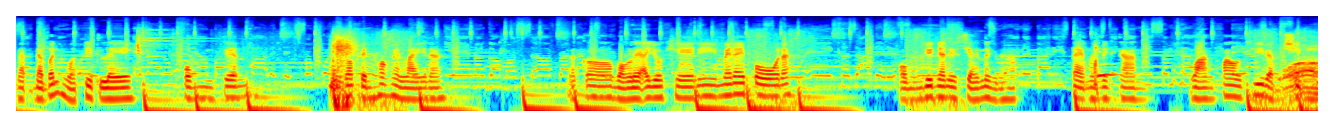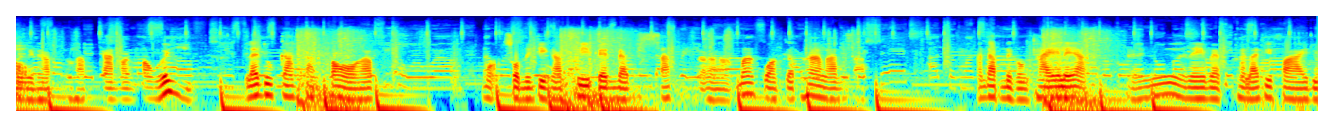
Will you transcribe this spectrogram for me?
แบบดับเบิลหัวติดเลยคมเกิน นี่ก็เป็นห้องไฮไลท์นะ แล้วก็บอกเลย IOK นี่ไม่ได้โปรนะ ผมยืนยันอีกเสียงหนึ่งนะครับ แต่มันเป็นการวางเป้าที่แบบชิดมือนะครับดูครับ การวางเป้าเฮ้ย และดูการตัดต่อครับ เหมาะสมจริงๆครับที่เป็นแบบซับมากกว่าเกือบ 5 ล้านซับอันดับหนึ่งของไทยเลยอะในแบบไฮไลท์ฟรีไฟดู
